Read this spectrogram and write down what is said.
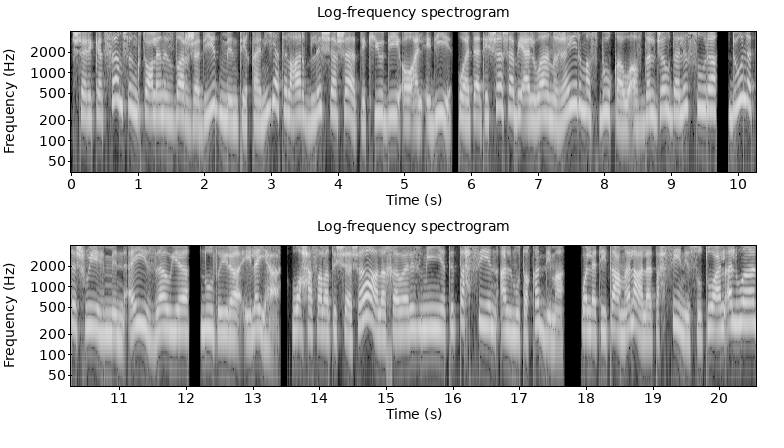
شركة سامسونج تعلن إصدار جديد من تقنية العرض للشاشات QD OLED وتأتي الشاشة بألوان غير مسبوقة وأفضل جودة للصورة دون تشويه من أي زاوية نظر إليها. وحصلت الشاشة على خوارزمية التحسين المتقدمة والتي تعمل على تحسين سطوع الألوان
